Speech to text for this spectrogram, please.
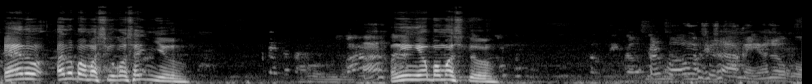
Eh ano, ano pa masko ko sa inyo? Ha? Nangingi ako pa masko. Pero po ako masih sa akin, ano ko?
